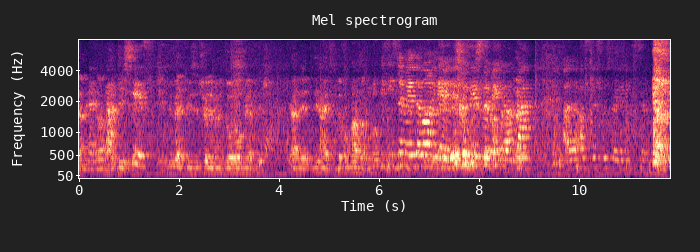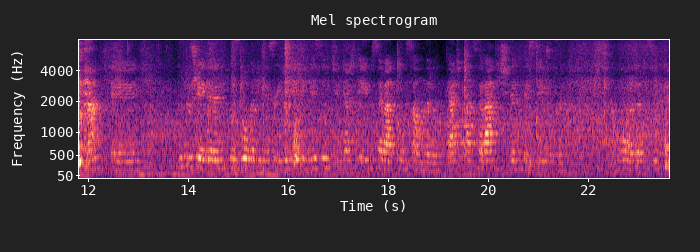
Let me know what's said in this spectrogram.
yani Evet, ben değil. şey Şimdi belki bizim söylememiz doğru olmayabilir. Yani nihayetinde onlar da bunu Bizi izlemeye devam Evet, edelim. sizi izlemeye devam. Ben e, aslında şunu söylemek istiyorum. Gerçekten e, bu tür şeylerin hızlı olabilmesi yürüyebilmesi için gerçekten evimi seven insanların, gerçekten seven kişilerin desteği çok önemli. Yani bu arada bizim e,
